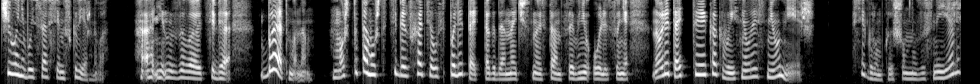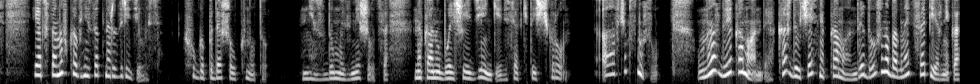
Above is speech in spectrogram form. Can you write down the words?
чего-нибудь совсем скверного. Они называют тебя Бэтменом. Может, потому что тебе захотелось полетать тогда на честной станции в Нью-Олисуне, но летать ты, как выяснилось, не умеешь. Все громко и шумно засмеялись, и обстановка внезапно разрядилась. Хуга подошел к Кнуту. «Не вздумай вмешиваться, на кону большие деньги, десятки тысяч крон. А в чем смысл? У нас две команды. Каждый участник команды должен обогнать соперника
